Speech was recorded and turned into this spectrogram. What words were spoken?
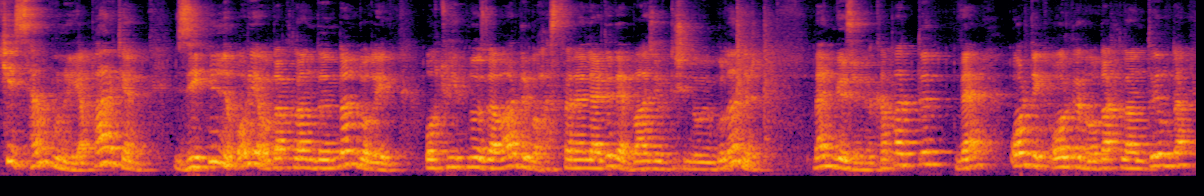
Ki sen bunu yaparken zihninle oraya odaklandığından dolayı otohipnozda vardır bu hastanelerde de bazı yurt dışında uygulanır. Ben gözümü kapattım ve oradaki organa odaklandığımda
